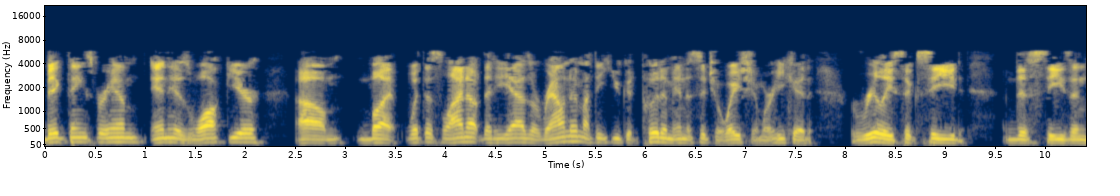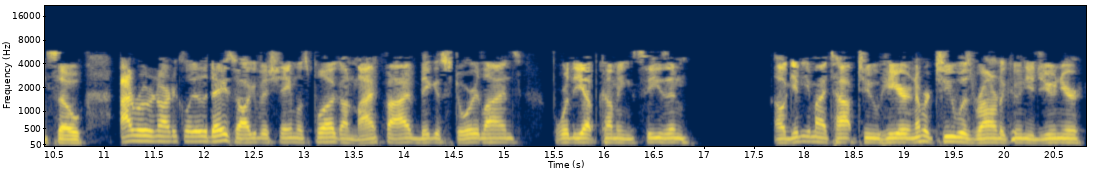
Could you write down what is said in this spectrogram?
big things for him in his walk year. Um, but with this lineup that he has around him, I think you could put him in a situation where he could really succeed this season. So I wrote an article the other day, so I'll give a shameless plug on my five biggest storylines for the upcoming season. I'll give you my top two here. Number two was Ronald Acuna Jr.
